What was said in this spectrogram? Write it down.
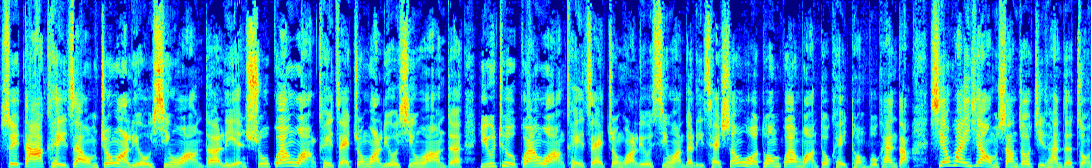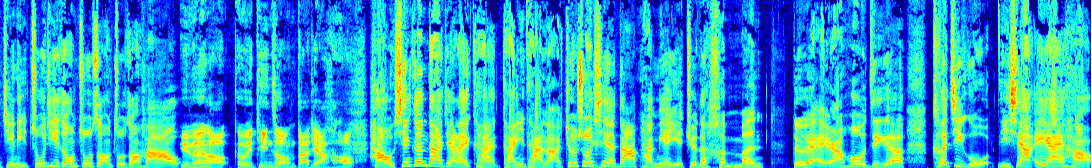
所以大家可以在我们中网流行网的脸书。官网可以在中广流行网的 YouTube 官网，可以在中广流行网的理财生活通官网都可以同步看到。先换一下我们商周集团的总经理朱继忠朱总，朱总好，玉芬好，各位听众大家好。好，先跟大家来看谈一谈啦，就是说现在大家盘面也觉得很闷，嗯、对不对？然后这个科技股一下 AI 好，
